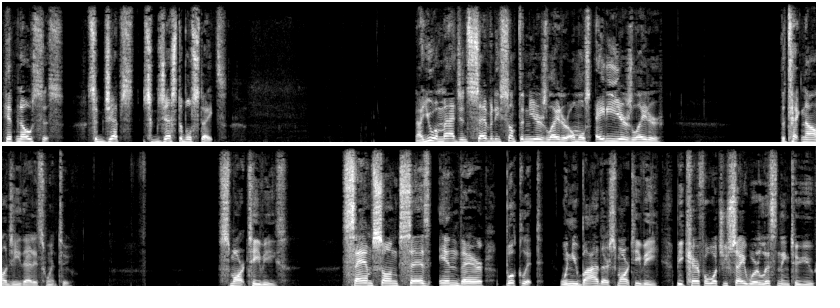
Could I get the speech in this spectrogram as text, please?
hypnosis, suggest, suggestible states. Now you imagine 70 something years later, almost 80 years later, the technology that it's went to. Smart TVs. Samsung says in their booklet when you buy their smart TV, be careful what you say. We're listening to you.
